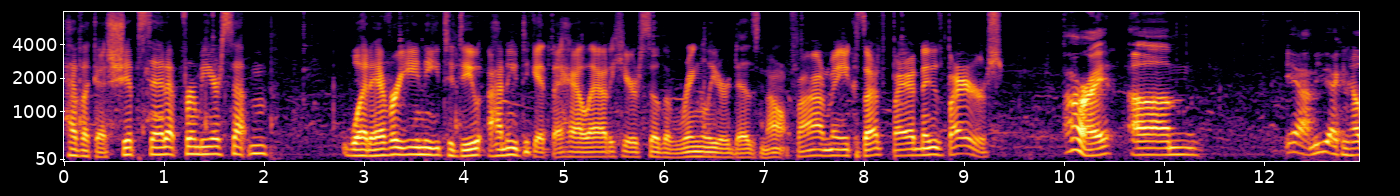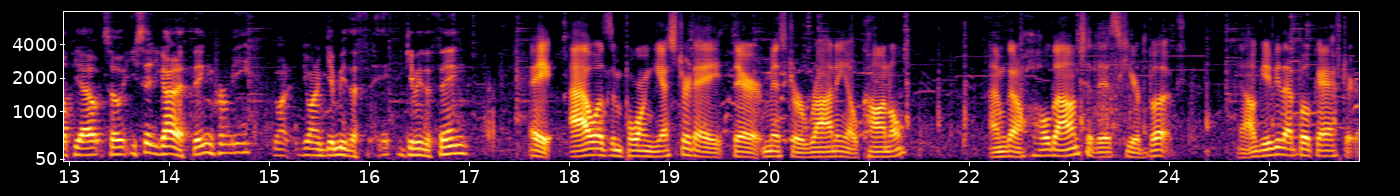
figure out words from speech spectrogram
have like a ship set up for me or something. Whatever you need to do, I need to get the hell out of here so the ringleader does not find me, because that's bad news bears. All right. Um, yeah, maybe I can help you out. So you said you got a thing for me. You want you want to give me the th- give me the thing? Hey, I was informed yesterday there, Mr. Ronnie O'Connell. I'm gonna hold on to this here book. And I'll give you that book after.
